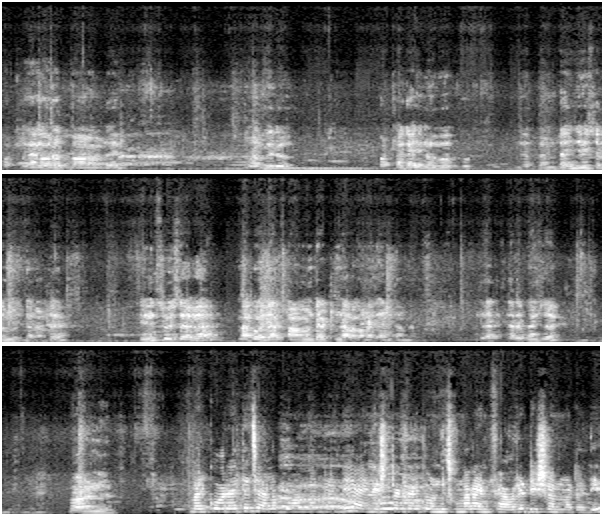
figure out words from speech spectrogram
పొట్లకాయ కూర బాగానే ఉంది. అలా మీరు పొట్లకాయ నువ్వు ఎప్పుడైనా ట్రై చేశారు మీరు తినండి? తిని చూశాక నాకు ఒకసారి కామెంట్ పెట్టండి ఎలా ఉన్నది ఏంటన్నారు సరే ఫ్రెండ్స్ బాయ్ అండి. మరి కూర అయితే చాలా బాగుందంటండి. ఆయన ఇష్టంగా అయితే వండుకున్నారు. ఆయన ఫేవరెట్ డిష్ అనమాట అది.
